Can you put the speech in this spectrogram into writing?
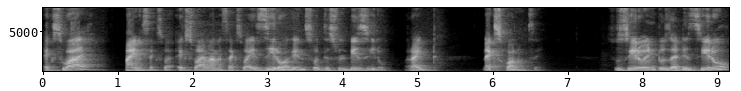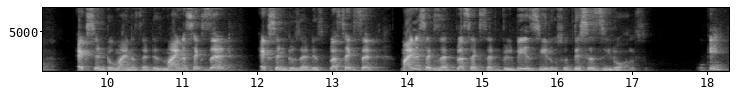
x y minus x y x y minus x y zero again so this will be zero right next column से। So 0 into z is 0, x into minus z is minus xz, x into z is plus xz, minus xz plus xz will be 0. So this is 0 also. Okay,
